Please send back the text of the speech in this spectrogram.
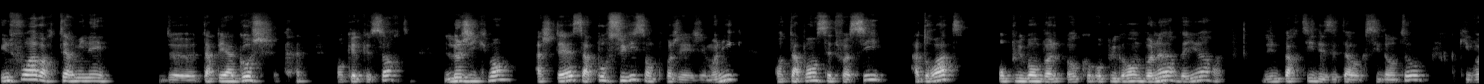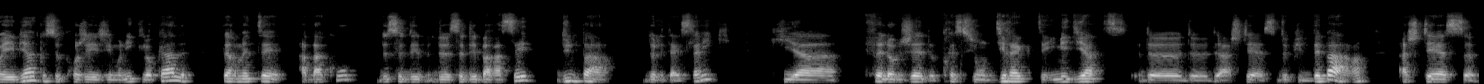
Une fois avoir terminé de taper à gauche, en quelque sorte, logiquement, HTS a poursuivi son projet hégémonique en tapant cette fois-ci à droite, au plus, grand bonheur d'ailleurs d'une partie des États occidentaux qui voyaient bien que ce projet hégémonique local permettait à Bakou de se débarrasser d'une part de l'État islamique, qui a fait l'objet de pressions directes et immédiates de, de, HTS depuis le départ. HTS hein.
